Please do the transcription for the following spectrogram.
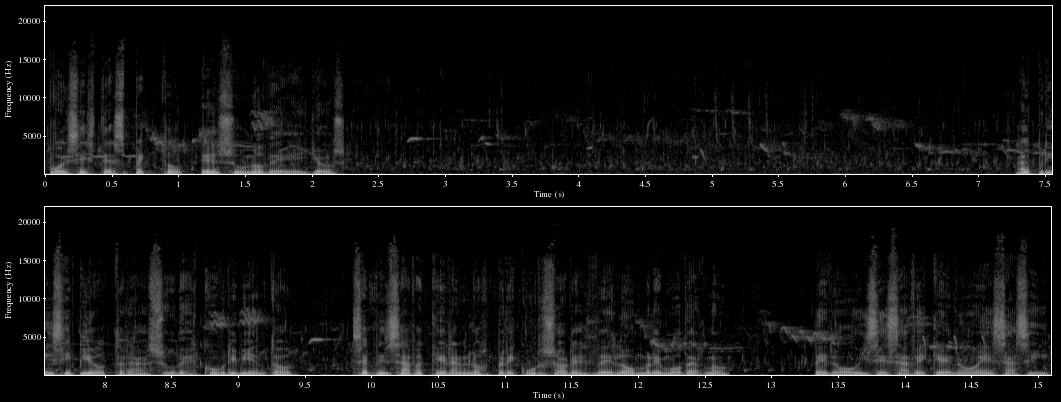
Pues este aspecto es uno de ellos. Al principio, tras su descubrimiento, se pensaba que eran los precursores del hombre moderno, pero hoy se sabe que no es así.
